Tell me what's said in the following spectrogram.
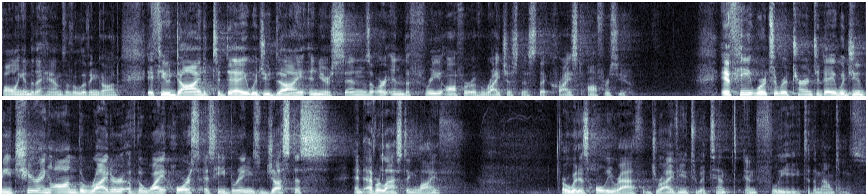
falling into the hands of the living God? If you died today, would you die in your sins or in the free offer of righteousness that Christ offers you? If he were to return today, would you be cheering on the rider of the white horse as he brings justice and everlasting life? Or would his holy wrath drive you to attempt and flee to the mountains?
